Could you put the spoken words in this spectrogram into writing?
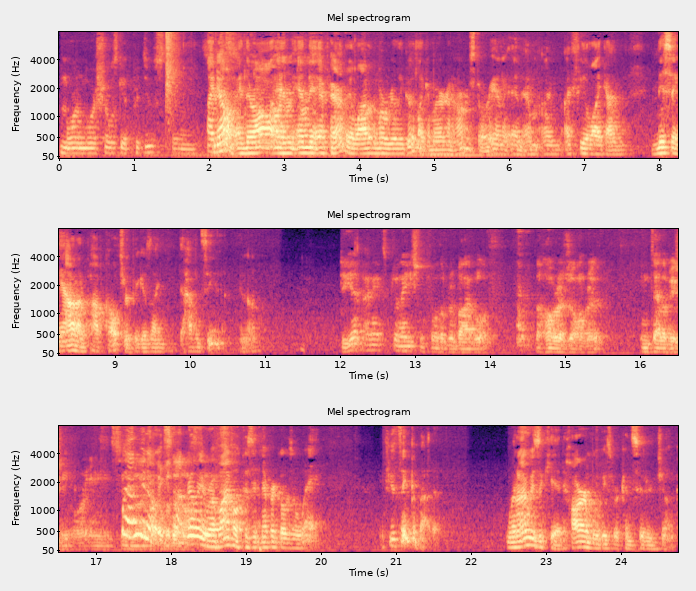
More and more shows get produced. I know, and they're all, and, and they, apparently a lot of them are really good, like American Horror Story, and, and, I'm, I feel like I'm missing out on pop culture because I haven't seen it. You know, Do you have any explanation for the revival of the horror genre in television or in cinema? well, you know, it's not really a revival because it never goes away. If you think about it, when I was a kid, horror movies were considered junk,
